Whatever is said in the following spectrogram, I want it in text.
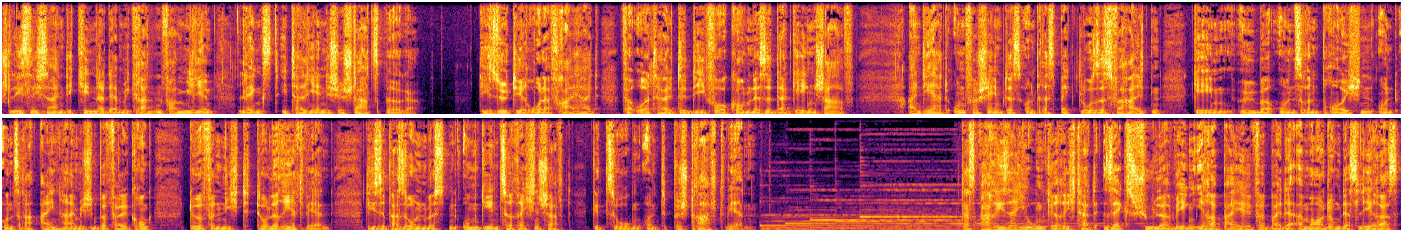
Schließlich seien die Kinder der Migrantenfamilien längst italienische Staatsbürger. Die Südtiroler Freiheit verurteilte die Vorkommnisse dagegen scharf. Ein derart unverschämtes und respektloses Verhalten gegenüber unseren Bräuchen und unserer einheimischen Bevölkerung dürfe nicht toleriert werden. Diese Personen müssten umgehend zur Rechenschaft gezogen und bestraft werden. Das Pariser Jugendgericht hat sechs Schüler wegen ihrer Beihilfe bei der Ermordung des Lehrers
